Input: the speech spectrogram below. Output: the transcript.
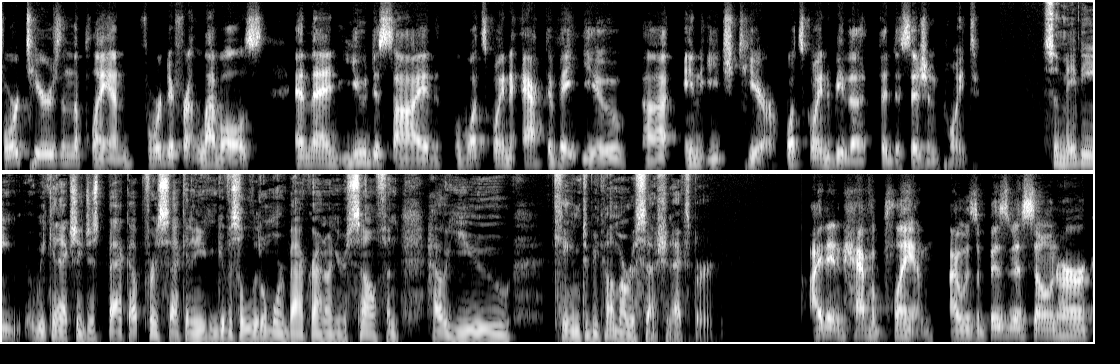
four tiers in the plan, four different levels, and then you decide what's going to activate you uh, in each tier. What's going to be the, the decision point? So maybe we can actually just back up for a second and you can give us a little more background on yourself and how you came to become a recession expert. I didn't have a plan. I was a business owner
